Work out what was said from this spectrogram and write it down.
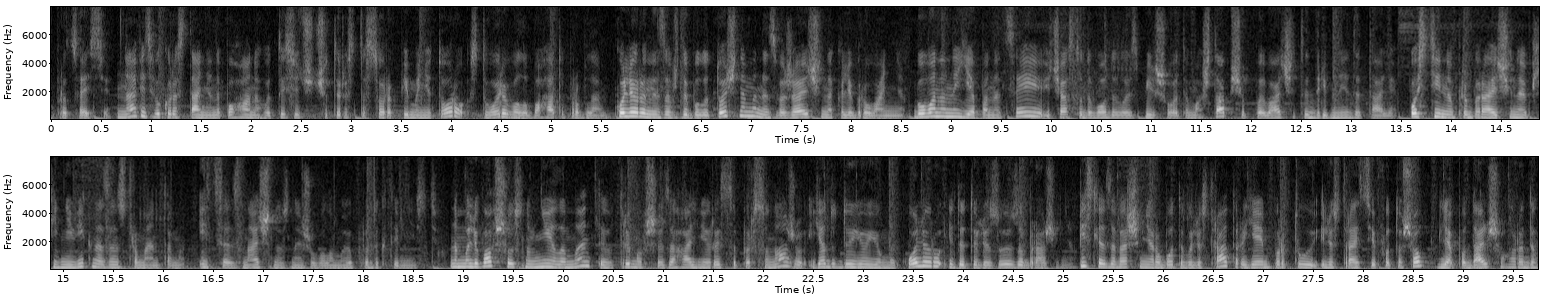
процесі. Навіть використання непоганого 1440p монітору створювало багато проблем. Кольори не завжди були точними, незважаючи на калібрування, бо вона не є панацеєю і часто доводилось збільшувати масштаб, щоб побачити дрібні деталі, постійно прибираючи необхідні вікна з інструментами, і це значно знижувало мою продуктивність. Намалювавши основні елементи, отримавши загальні риси персонажу, я додаю йому кольору і деталізую зображення. Після завершення роботи в ілюстратор я імпортую ілюстрації Photoshop для подальшого редагування.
